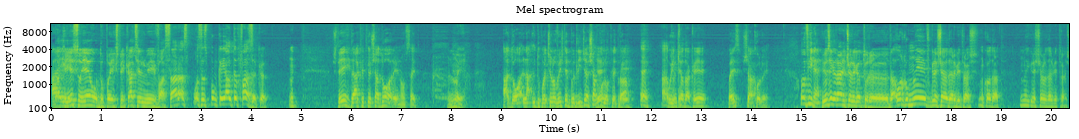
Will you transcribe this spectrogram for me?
dacă ai, e să o iau după explicațiile lui Vasara, pot să spun că e altă fază, că... Știi? Da, cred că și a doua oară e în offside. Nu e. A doua, la, după ce lovește Bârligea și acolo e? cred da? că e. E, atunci Uite. dacă e... Vezi? Și Da. acolo e. În fine, Eu zic că nu are nicio legătură, dar oricum nu e greșeală de arbitraj, încă o dată. Nu e greșeală de arbitraj.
